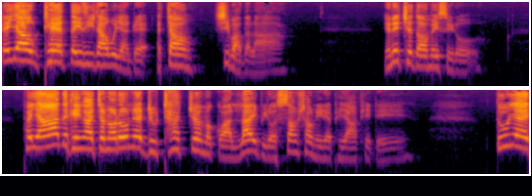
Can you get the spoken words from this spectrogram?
တယောက်တည်းသိသိထားဖို့ရန်အတွက်အကြောင်းရှိပါသလားယနေ့ချစ်တော်မိတ်ဆွေတို့ဖရာသခင်ကကျွန်တော်တို့နဲ့ဒူထကြွမကွာလိုက်ပြီးတော့စောင့်ရှောက်နေတဲ့ဖရာဖြစ်တယ်သူရဲ့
